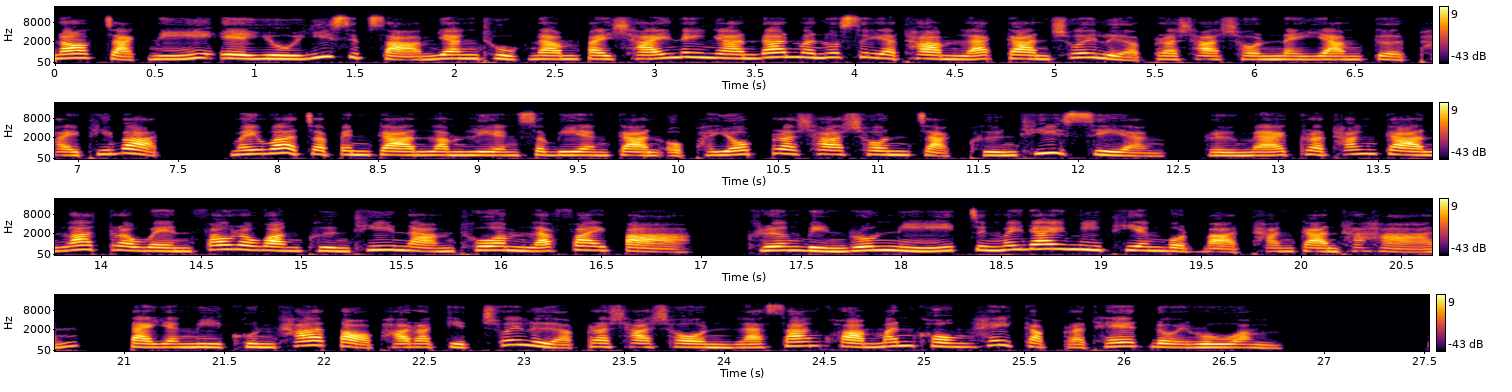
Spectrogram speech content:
นอกจากนี้ AU-23 ยังถูกนำไปใช้ในงานด้านมนุษยธรรม และการช่วยเหลือประชาชนในยามเกิดภัยพิบัติ ไม่ว่าจะเป็นการลำเลียงเสบียงการอพยพประชาชนจากพื้นที่เสี่ยง หรือแม้กระทั่งการลาดตระเวนเฝ้าระวังพื้นที่น้ำท่วมและไฟป่า เครื่องบินรุ่นนี้จึงไม่ได้มีเพียงบทบาททางการทหาร แต่ยังมีคุณค่าต่อภารกิจช่วยเหลือประชาชน และสร้างความมั่นคงให้กับประเทศโดยรวม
